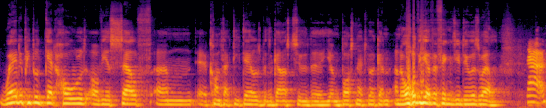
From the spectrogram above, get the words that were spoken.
Where do people get hold of yourself, um, uh, contact details with regards to the Young Boss Network and, and all the other things you do as well? Yeah,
